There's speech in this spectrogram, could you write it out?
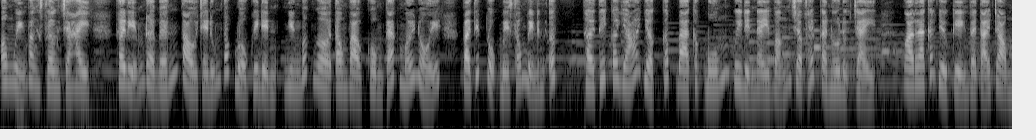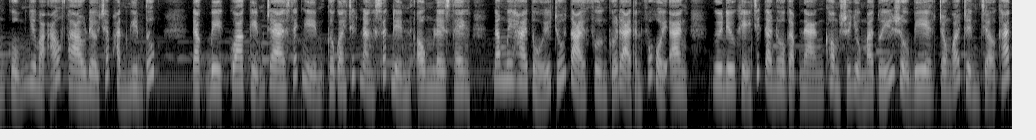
Ông Nguyễn Văn Sơn cho hay, thời điểm rời bến tàu chạy đúng tốc độ quy định nhưng bất ngờ tông vào cồn cát mới nổi và tiếp tục bị sóng biển đánh úp. Thời tiết có gió giật cấp 3, cấp 4, quy định này vẫn cho phép cano được chạy. Ngoài ra các điều kiện về tải trọng cũng như mặc áo phao đều chấp hành nghiêm túc. Đặc biệt qua kiểm tra xét nghiệm, cơ quan chức năng xác định ông Lê Sen, 52 tuổi, trú tại phường Cửa Đại, thành phố Hội An, người điều khiển chiếc cano gặp nạn không sử dụng ma túy, rượu bia trong quá trình chở khách.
